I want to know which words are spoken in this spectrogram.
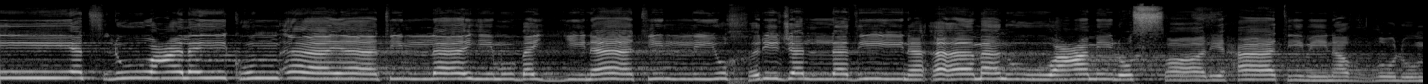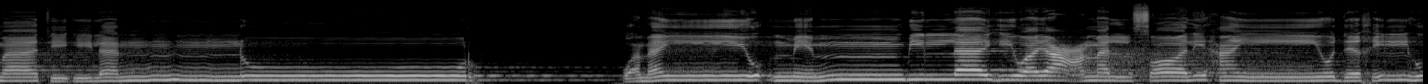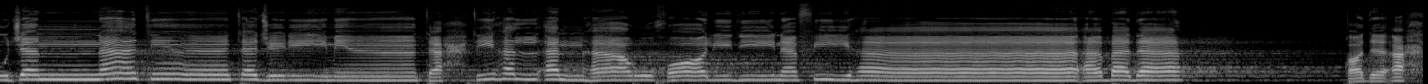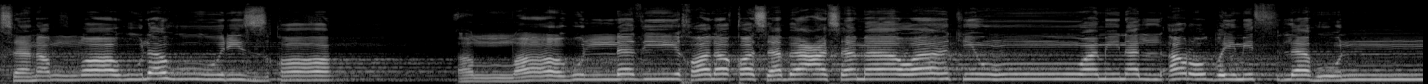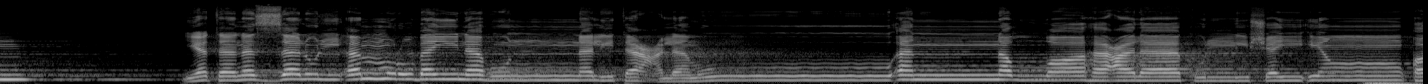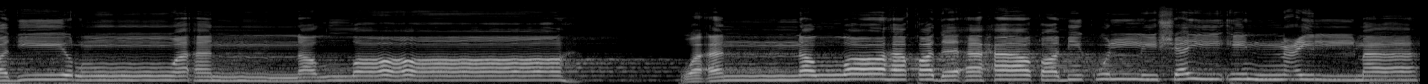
يتلو عليكم آيات الله مبينات ليخرج الذين آمنوا وعملوا الصالحات من الظلمات إلى النور. ومن يؤمن بالله ويعمل صالحا يدخله جنات تجري من تحتها الأنهار خالدين فيها أبدا. قد أحسن الله له رزقا. الله الذي خلق سبع سماوات ومن الأرض مثلهن. يتنزل الأمر بينهن لتعلموا أن الله على كل شيء قدير وأن الله وأن الله قد أحاط بكل شيء علما.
